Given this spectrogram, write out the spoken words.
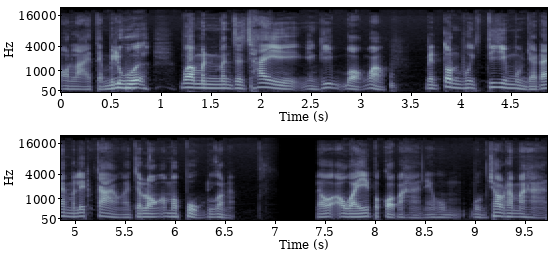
ออนไลน์แต่ไม่รู้ว่ามันมันจะใช่อย่างที่บอกว่าเป็นต้นที่จริงผมอยากได้เมล็ดกล้าอะจะลองเอามาปลูกดูก่อนอะแล้วเอาไว้ประกอบอาหารเนี่ยผมผมชอบทำอาหาร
